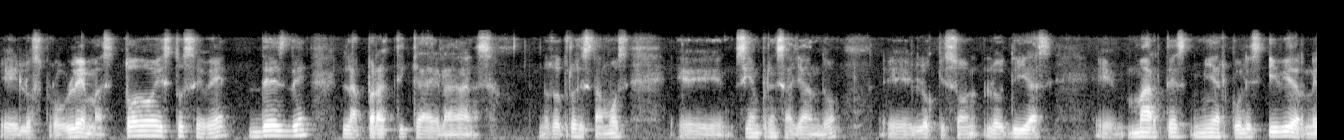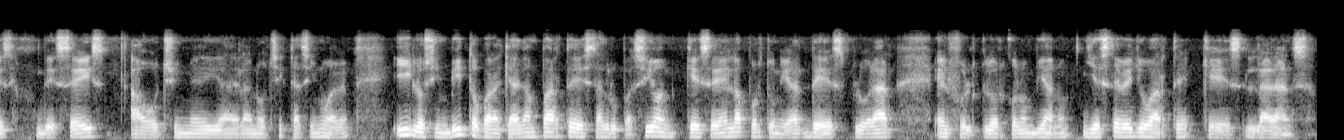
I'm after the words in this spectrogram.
eh, los problemas. Todo esto se ve desde la práctica de la danza. Nosotros estamos eh, siempre ensayando lo que son los días martes, miércoles y viernes de 6 a 8 y media de la noche, casi 9. Y los invito para que hagan parte de esta agrupación, que se den la oportunidad de explorar el folclore colombiano y este bello arte que es la danza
